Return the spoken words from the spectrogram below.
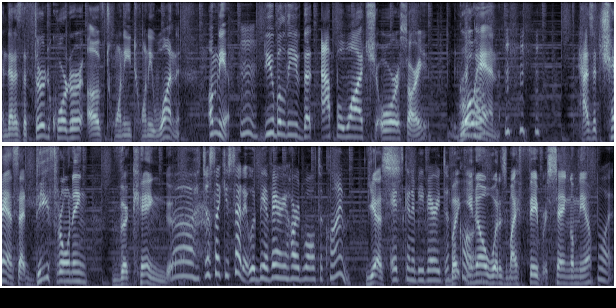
and that is the third quarter of 2021. Omnia, do you believe that Apple Watch or sorry, Rohan has a chance at dethroning the king? Uh, just like you said, it would be a very hard wall to climb. yes. It's going to be very difficult. but you know what is my favorite saying, Omnia? what?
